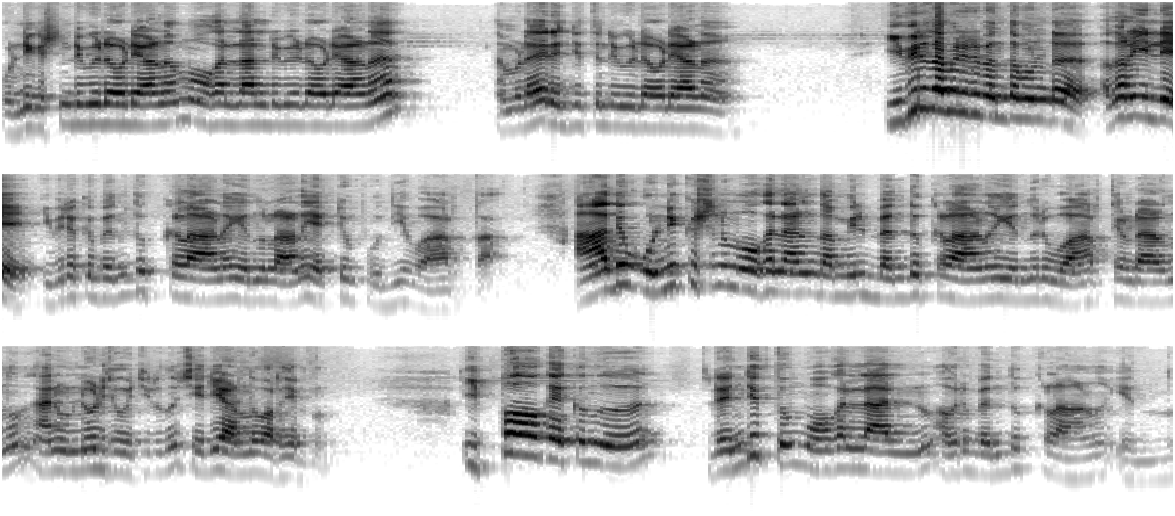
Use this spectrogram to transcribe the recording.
ഉണ്ണികൃഷ്ണന്റെ വീട് എവിടെയാണ്? മോഹൻലാലിന്റെ വീട് എവിടെയാണ്? നമ്മുടെ രഞ്ജിത്തിന്റെ വീട് എവിടെയാണ്? ഇവർ തമ്മിലൊരു ബന്ധമുണ്ട്. അതറിയില്ലേ? ഇവരൊക്കെ ബന്ധുക്കളാണ് എന്നുള്ളതാണ് ഏറ്റവും പുതിയ വാർത്ത. ആദ്യം ഉണ്ണികൃഷ്ണനും മോഹൻലാലും തമ്മിൽ ബന്ധുക്കളാണ് എന്നൊരു വാർത്ത ഉണ്ടായിരുന്നു ഞാൻ ഉണ്ണിയോട് ചോദിച്ചിരുന്നു ശരിയാണെന്ന് പറഞ്ഞിരുന്നു. ഇപ്പോൾ കേൾക്കുന്നത് രഞ്ജിത്തും മോഹൻലാലിനും അവർ ബന്ധുക്കളാണ് എന്ന്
